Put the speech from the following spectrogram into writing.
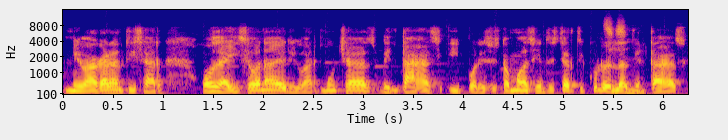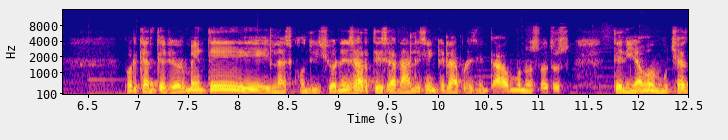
me va a garantizar, o de ahí se van a derivar muchas ventajas, y por eso estamos haciendo este artículo de las ventajas porque anteriormente en las condiciones artesanales en que la presentábamos nosotros teníamos muchas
